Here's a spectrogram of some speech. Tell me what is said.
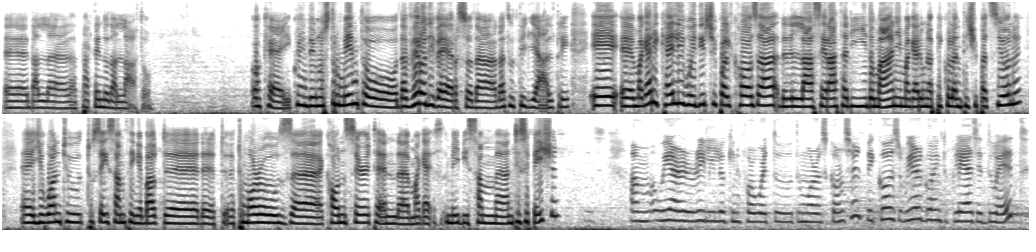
eh, dal, partendo dal lato. Ok, quindi uno strumento davvero diverso da, da tutti gli altri. E eh, magari Kelly vuoi dirci qualcosa della serata di domani, magari una piccola anticipazione? Uh, you want to, to say something about the, the tomorrow's uh, concert and uh, maybe some anticipation? Um, we are really looking forward to tomorrow's concert because we are going to play as a duet,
